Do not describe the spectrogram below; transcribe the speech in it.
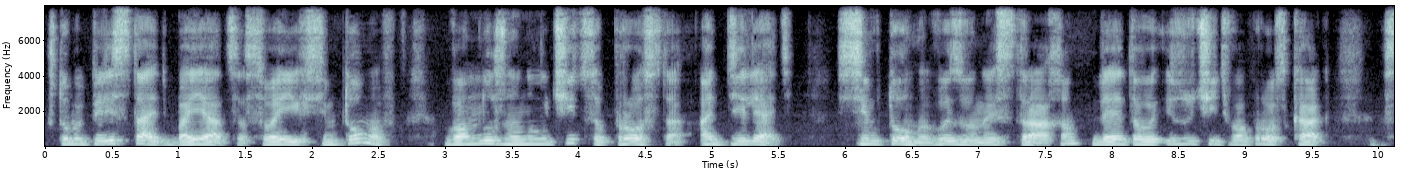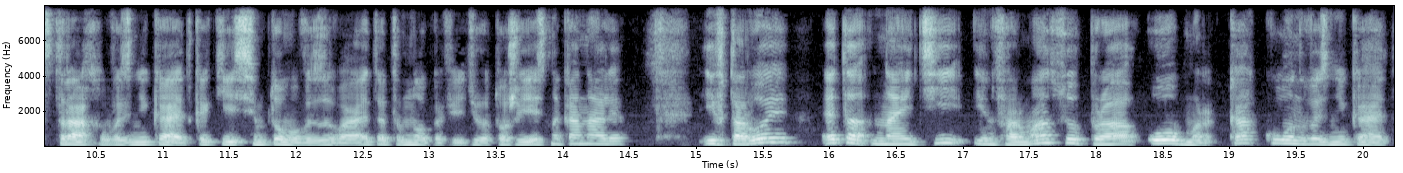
чтобы перестать бояться своих симптомов, вам нужно научиться просто отделять симптомы, вызванные страхом. Для этого изучить вопрос, как страх возникает, какие симптомы вызывает. Это много видео тоже есть на канале. И второе, это найти информацию про обморок, как он возникает,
